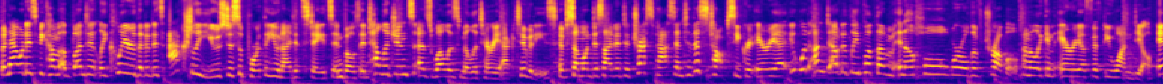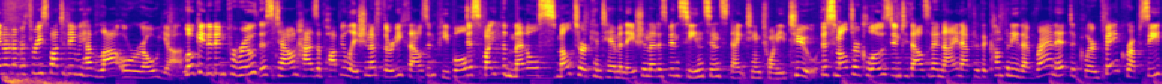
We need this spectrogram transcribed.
but now it has become abundantly clear that it is actually used to support the United States in both intelligence as well as military activities. If someone decided to trespass into this top secret area, it would undoubtedly put them in a whole world of trouble, kinda like an Area 51 deal. In our number 3 spot today we have La Oroya. Located in Peru, this town has a population of 30,000 people despite the metal smelter contamination that has been seen since 1922. The smelter closed in 2009 after the company that ran it declared bankruptcy,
